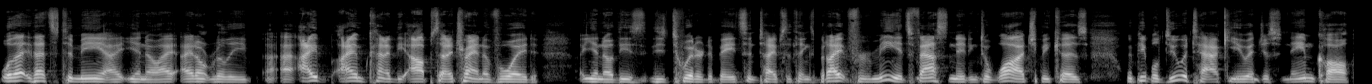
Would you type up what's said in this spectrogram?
Well, that, that's to me. I you know I, I don't really I, I I'm kind of the opposite. I try and avoid you know these these Twitter debates and types of things. But I for me, it's fascinating to watch because when people do attack you and just name call,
